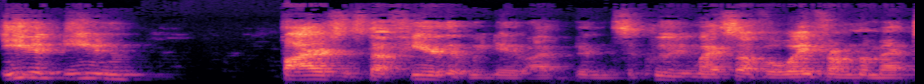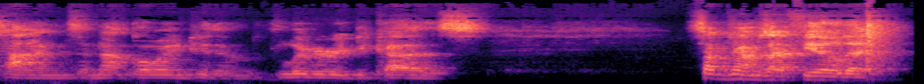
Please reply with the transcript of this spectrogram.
even even fires and stuff here that we do, I've been secluding myself away from them at times and not going to them literally because sometimes I feel that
